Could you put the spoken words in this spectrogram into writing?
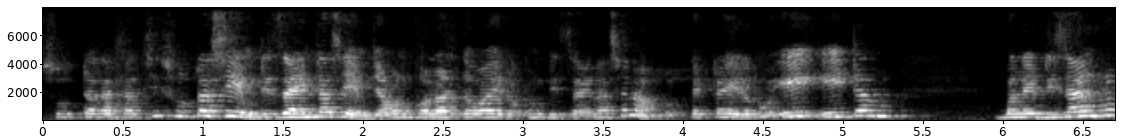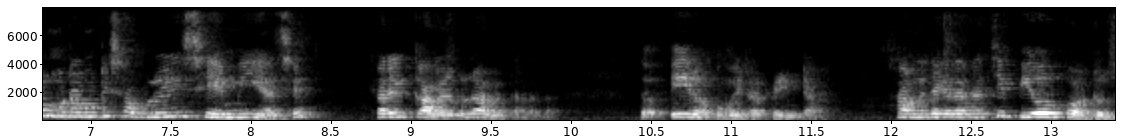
স্যুটটা দেখাচ্ছি। স্যুটটা সেম ডিজাইনটা সেম যেমন কলার দেওয়া, এরকম ডিজাইন আছে না, প্রত্যেকটা এরকম। এই এইটার মানে ডিজাইনগুলো মোটামুটি সবগুলোই সেমই আছে, খালি কালারগুলো আলাদা আলাদা। তো এইরকম এটা প্রিন্টটা সামনে থেকে দেখাচ্ছি পিওর কটন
